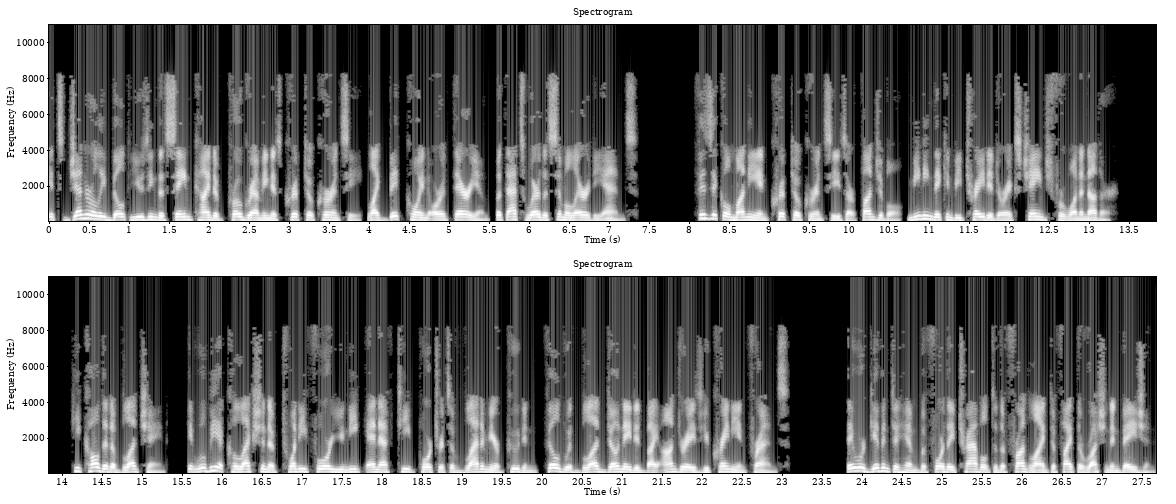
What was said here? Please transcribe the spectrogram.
It's generally built using the same kind of programming as cryptocurrency, like Bitcoin or Ethereum, but that's where the similarity ends. Physical money and cryptocurrencies are fungible, meaning they can be traded or exchanged for one another. He called it a bloodchain. It will be a collection of 24 unique NFT portraits of Vladimir Putin, filled with blood donated by Andrei's Ukrainian friends. They were given to him before they traveled to the front line to fight the Russian invasion.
